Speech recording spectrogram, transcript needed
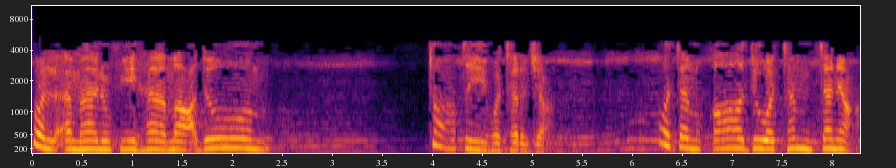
والأمان فيها معدوم. تعطي وترجع وتنقاد وتمتنع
